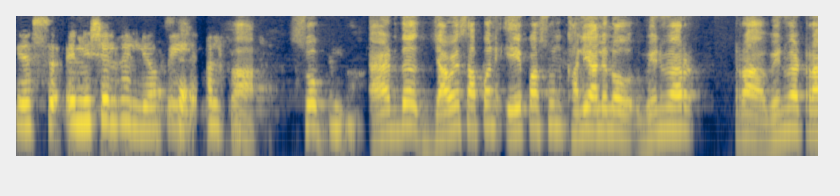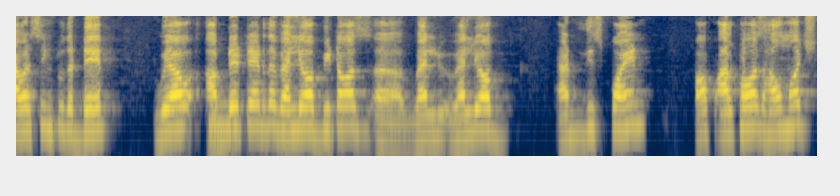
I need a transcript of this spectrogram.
Yes. sir. Initial value of A alpha. हा सो ऍट द ज्यावेळेस आपण ए पासून खाली आलेलो वेन यू आर वेन यू आर ट्रॅव्हर्सिंग टू द डेप वी हॅव अपडेटेड द व्हॅल्यू ऑफ बीटा वॉज व्हॅल्यू ऑफ ऍट at this point of alpha was how much?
